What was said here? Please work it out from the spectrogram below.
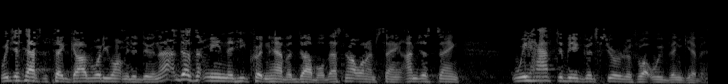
we just have to say, God, what do you want me to do? And that doesn't mean that he couldn't have a double. That's not what I'm saying. I'm just saying we have to be a good steward with what we've been given.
